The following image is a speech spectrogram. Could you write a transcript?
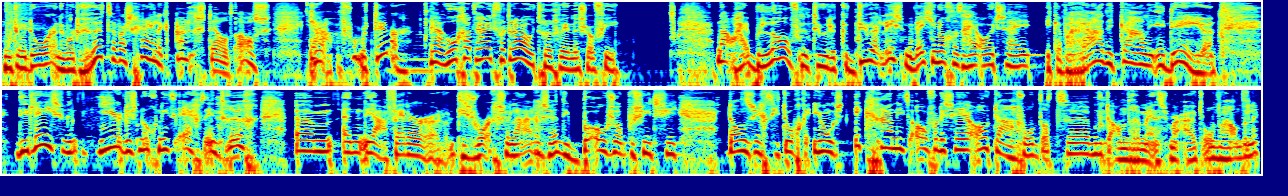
moeten we door en dan wordt Rutte waarschijnlijk aangesteld als ja, ja. formateur. Ja, hoe gaat hij het vertrouwen terugwinnen, Sophie? Nou, hij belooft natuurlijk dualisme. Weet je nog dat hij ooit zei: Ik heb radicale ideeën. Die lezen we hier dus nog niet echt in terug. Um, en ja, verder die zorgsalaris, die boze oppositie. Dan zegt hij toch: Jongens, ik ga niet over de CAO-tafel. Dat uh, moeten andere mensen maar uit onderhandelen.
